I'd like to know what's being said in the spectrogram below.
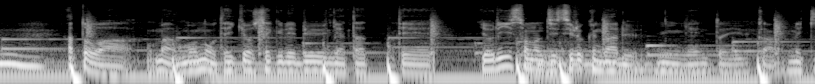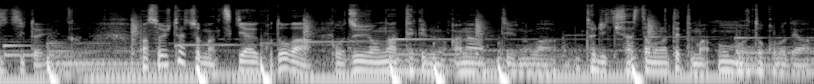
うん。あとは、まあ、物を提供してくれるにあたってよりその実力のある人間というか目利きというか、まあ、そういう人たちとまあ付き合うことがこう重要になってくるのかなっていうのは取引させてもらっててまあ思うところでは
